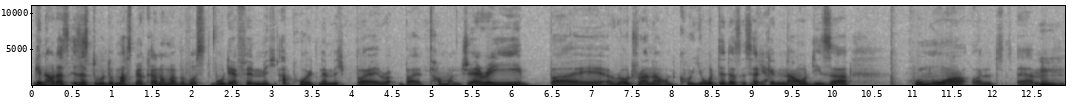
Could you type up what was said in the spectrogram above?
genau das ist es. Du, du machst mir auch gerade nochmal bewusst, wo der Film mich abholt, nämlich bei, bei Tom und Jerry, bei Roadrunner und Coyote. Das ist halt ja. genau dieser Humor und ähm, mhm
